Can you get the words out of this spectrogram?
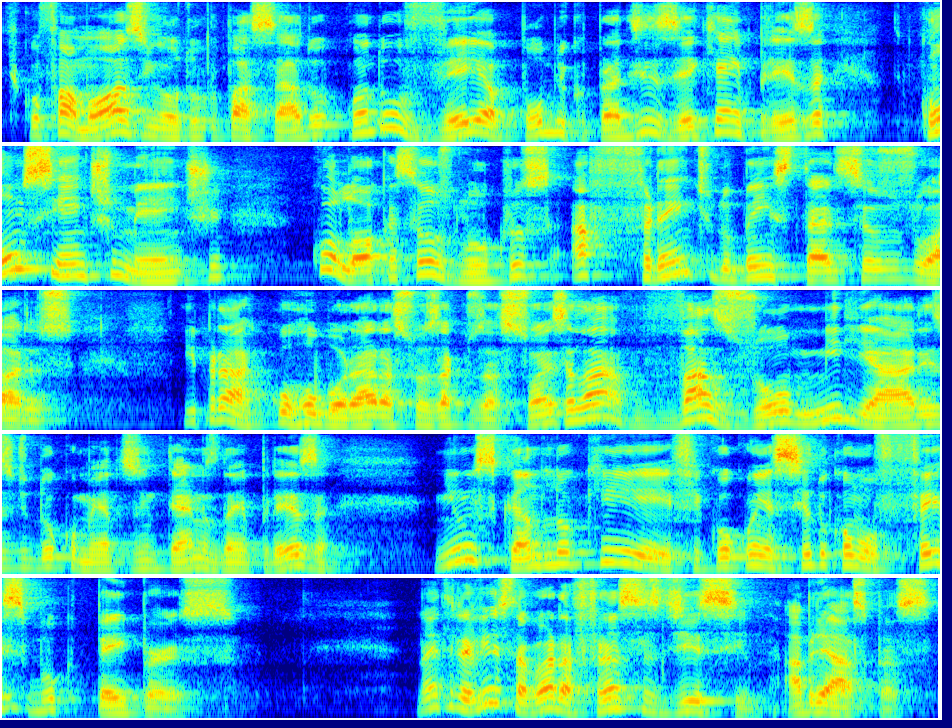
ficou famosa em outubro passado quando veio a público para dizer que a empresa conscientemente coloca seus lucros à frente do bem-estar de seus usuários. E para corroborar as suas acusações, ela vazou milhares de documentos internos da empresa em um escândalo que ficou conhecido como Facebook Papers. Na entrevista agora, Francis disse, aspas,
